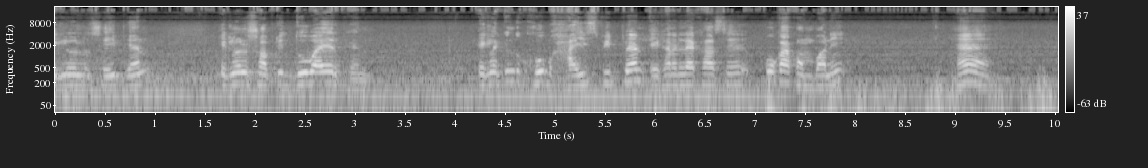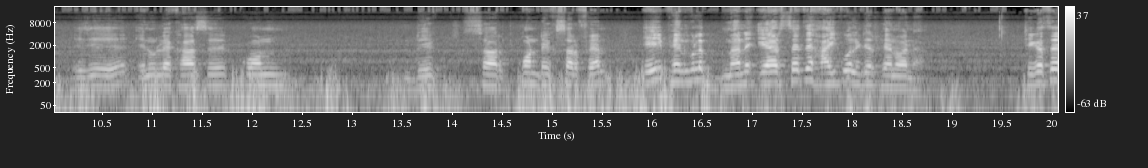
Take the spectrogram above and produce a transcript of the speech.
এগুলো হলো সেই ফ্যান, এগুলো হলো সবটি দুবাইয়ের ফ্যান। এগুলো কিন্তু খুব হাই স্পিড ফ্যান, এখানে লেখা আছে পোকা কোম্পানি। হ্যাঁ এই যে এনু লেখা আছে কন ডেক্সার কনডেক্সার ফ্যান। এই ফ্যানগুলো মানে এয়ার সাথে হাই কোয়ালিটির ফ্যান হয় না। ঠিক আছে?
